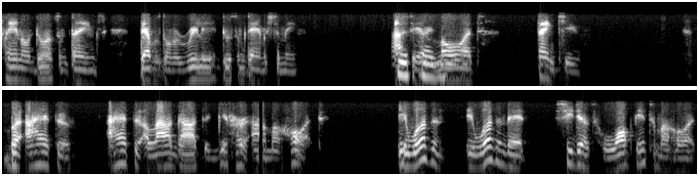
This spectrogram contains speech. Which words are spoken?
planning on doing some things that was going to really do some damage to me. I That's said, crazy. Lord, thank you. But I had to, I had to allow God to get her out of my heart. It wasn't, it wasn't that she just walked into my heart.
